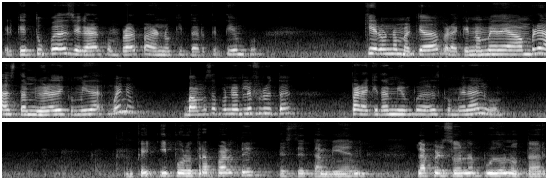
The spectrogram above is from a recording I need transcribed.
el que tú puedas llegar a comprar para no quitarte tiempo. Quiero una malteada para que no me dé hambre hasta mi hora de comida. Bueno vamos a ponerle fruta para que también puedas comer algo. Ok, y por otra parte, este también la persona pudo notar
